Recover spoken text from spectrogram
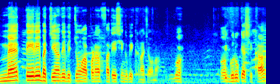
ਮੈਂ ਤੇਰੇ ਬੱਚਿਆਂ ਦੇ ਵਿੱਚੋਂ ਆਪਣਾ ਫਤਿਹ ਸਿੰਘ ਵੇਖਣਾ ਚਾਹੁੰਦਾ। ਵਾਹ। ਕਿ ਗੁਰੂ ਕਿਆ ਸਿੱਖਾ।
